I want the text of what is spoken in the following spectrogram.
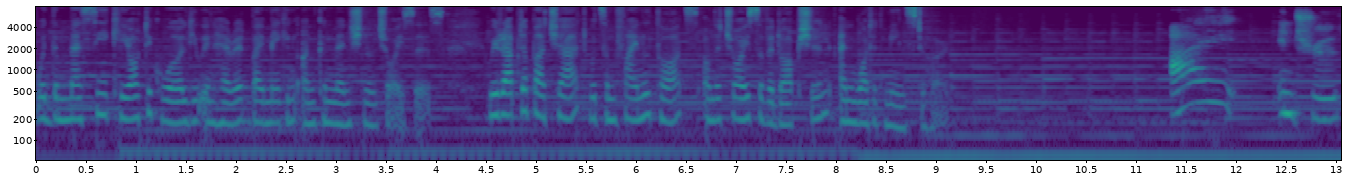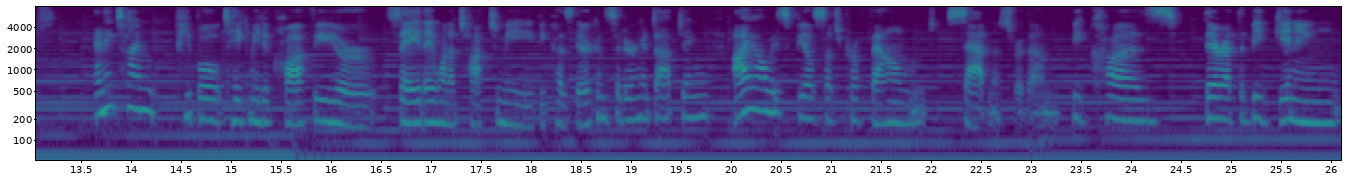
with the messy, chaotic world you inherit by making unconventional choices. We wrapped up our chat with some final thoughts on the choice of adoption and what it means to her. I, in truth, anytime people take me to coffee or say they want to talk to me because they're considering adopting, I always feel such profound sadness for them because they're at the beginning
